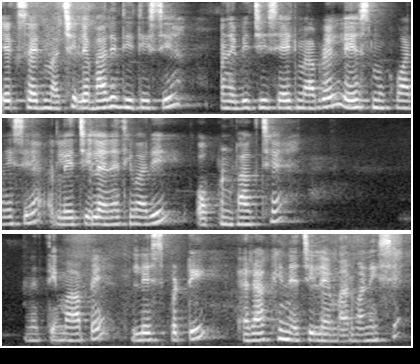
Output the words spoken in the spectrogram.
એક સાઈડમાં છેલ્લે મારી દીધી છે અને બીજી સાઈડમાં આપણે લેસ મૂકવાની છે. એટલે ચીલા નથી મારી ઓપન ભાગ છે. અને તેમાં આપણે લેસ પટ્ટી રાખીને ચીલાઈ મારવાની છે.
